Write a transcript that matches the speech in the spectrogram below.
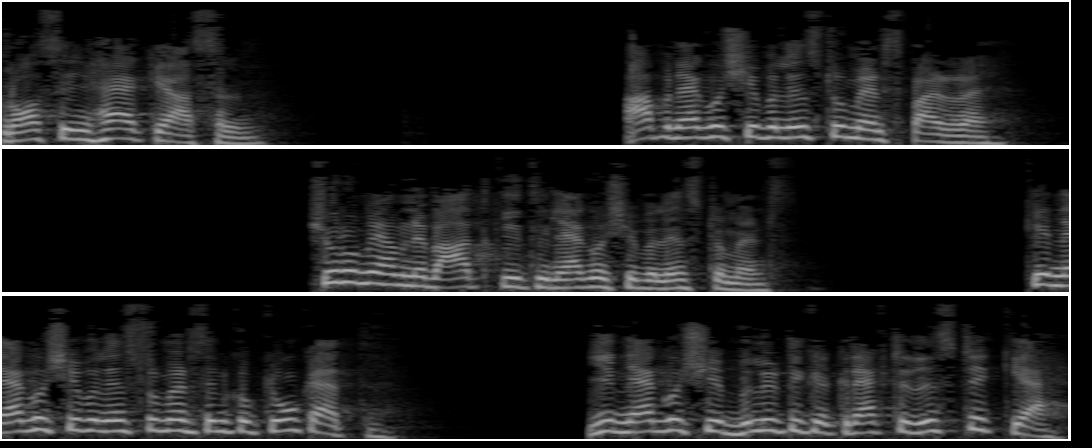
کراسنگ ہے کیا اصل میں؟ آپ نیگوشیبل انسٹرومینٹس پڑھ رہے ہیں۔ شروع میں ہم نے بات کی تھی نیگوشیبل انسٹرومینٹس کہ نیگوشیبل انسٹرومینٹس ان کو کیوں کہتے ہیں؟ یہ نیگوشیبلٹی کا کریکٹرسٹک کیا ہے؟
